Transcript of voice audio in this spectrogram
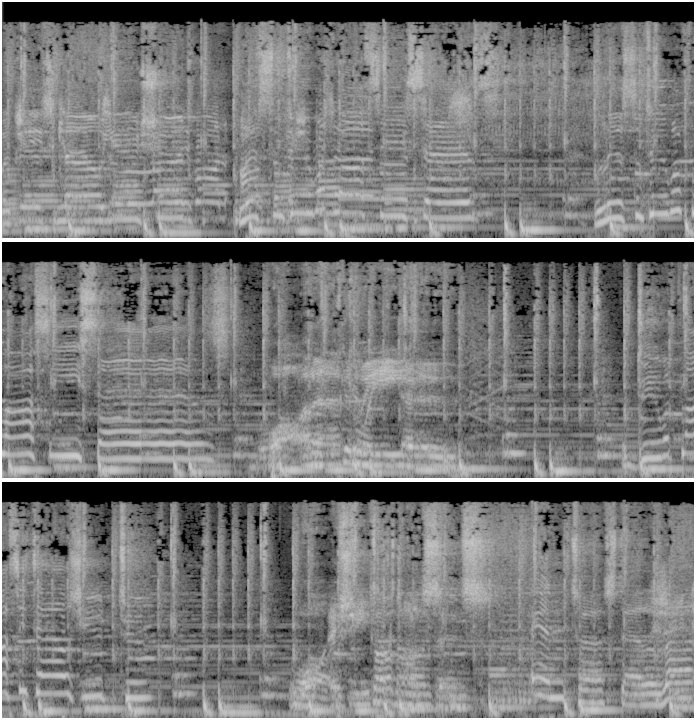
with this. Now you should listen to what Flossie says. Listen to what Flossie says. What on earth can we do? Do what Flossie tells you to. What if she talks nonsense? Interstellar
